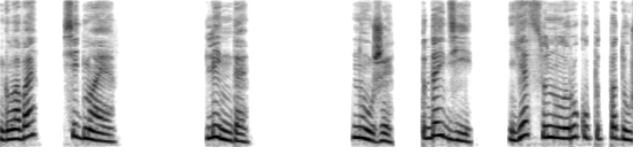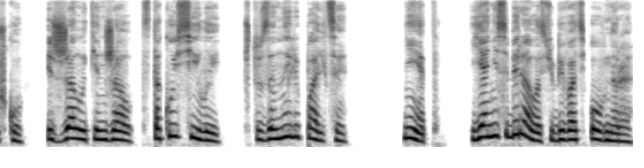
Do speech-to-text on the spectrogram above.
Глава седьмая. Линда. «Ну же, подойди». Я сунула руку под подушку и сжала кинжал с такой силой, что заныли пальцы. Нет, я не собиралась убивать Овнера.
